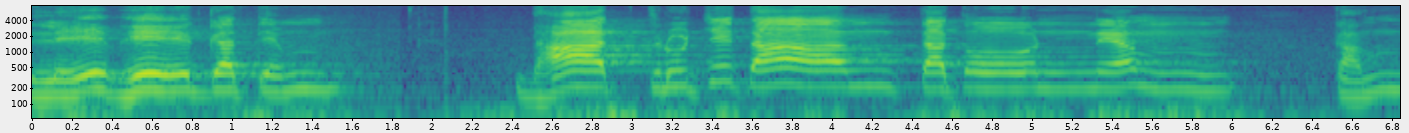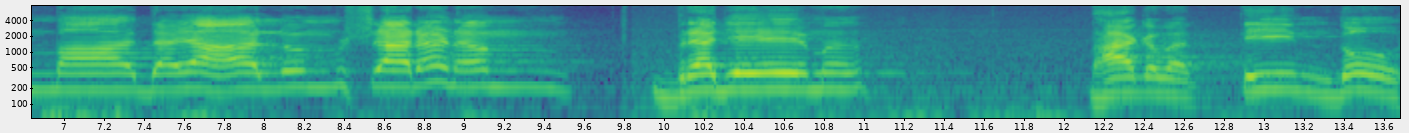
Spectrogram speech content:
लेभे गतिम धातृचिताम तथोन्यम कम्बा दयालुम शरणम ब्रजेम। भागवत तीन, दो,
